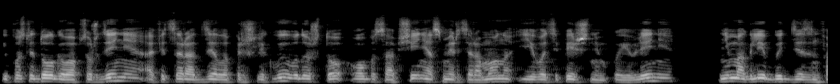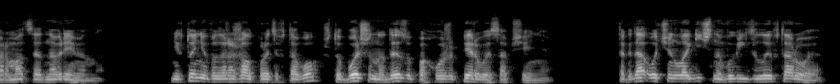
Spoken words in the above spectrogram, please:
и после долгого обсуждения офицеры отдела пришли к выводу, что оба сообщения о смерти Рамона и его теперешнем появлении не могли быть дезинформацией одновременно. Никто не возражал против того, что больше на Дезу похоже первое сообщение. Тогда очень логично выглядело и второе.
